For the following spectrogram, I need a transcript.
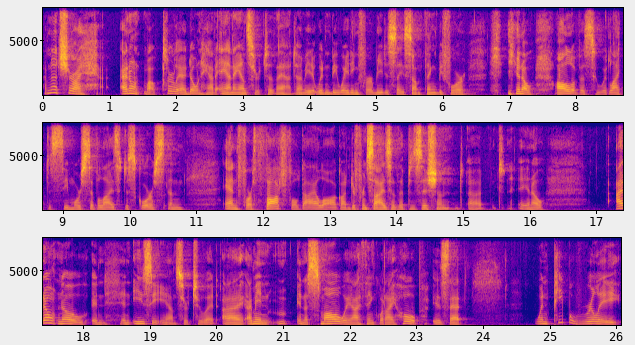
I'm not sure I. I don't, well, clearly I don't have an answer to that. I mean, it wouldn't be waiting for me to say something before, you know, all of us who would like to see more civilized discourse and, and for thoughtful dialogue on different sides of the position, uh, you know. I don't know an, an easy answer to it. I, I mean, in a small way, I think what I hope is that when people really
